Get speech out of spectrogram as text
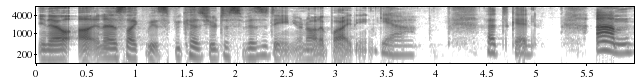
you know uh, and it's like it's because you're just visiting you're not abiding Yeah. That's good. Um,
